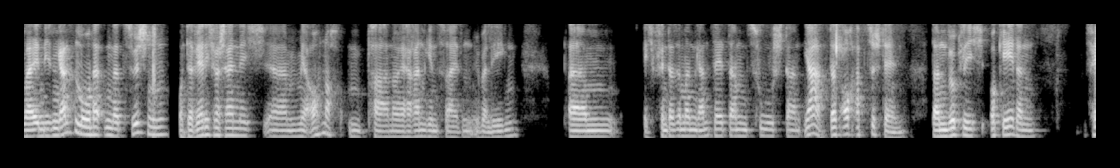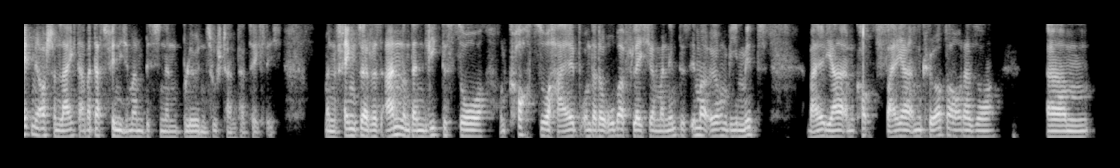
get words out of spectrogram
Weil in diesen ganzen Monaten dazwischen, und da werde ich wahrscheinlich äh, mir auch noch ein paar neue Herangehensweisen überlegen, ähm, ich finde das immer einen ganz seltsamen Zustand, ja, das auch abzustellen. Dann wirklich, okay, dann fällt mir auch schon leichter, aber das finde ich immer ein bisschen einen blöden Zustand tatsächlich. Man fängt so etwas an und dann liegt es so und kocht so halb unter der Oberfläche. Man nimmt es immer irgendwie mit weil ja im Kopf, weil ja im Körper oder so. Ähm,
